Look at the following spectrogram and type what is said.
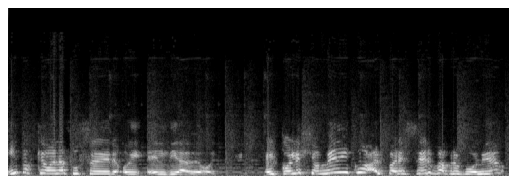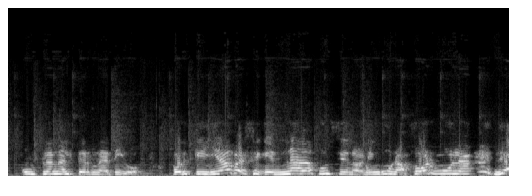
hitos que van a suceder hoy, el día de hoy. El colegio médico, al parecer, va a proponer un plan alternativo, porque ya parece que nada funcionó, ninguna fórmula, ya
